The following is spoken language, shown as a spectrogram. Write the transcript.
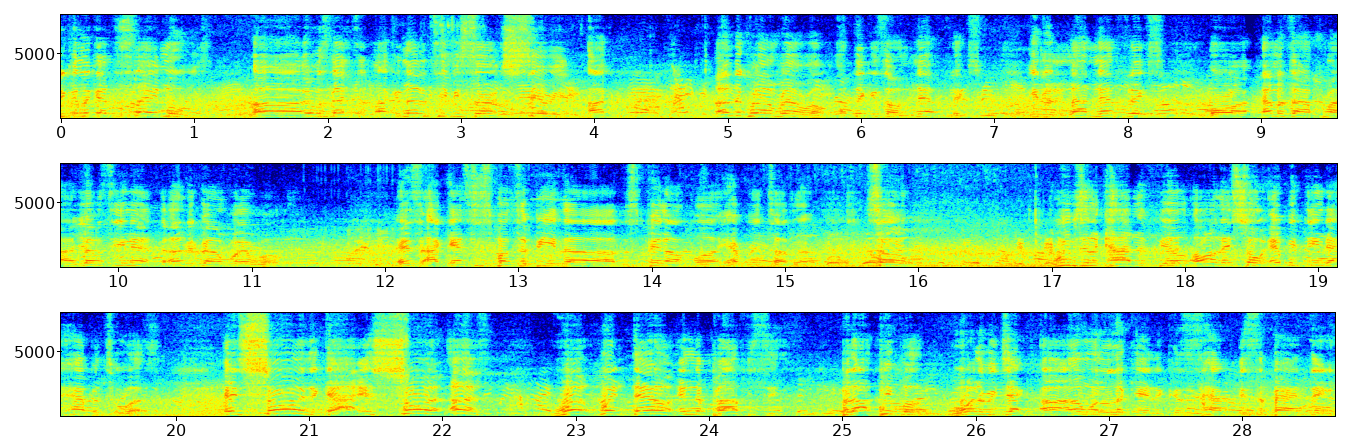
you can look at the slave movies. Uh, like, another TV series, uh, Underground Railroad. I think it's on Netflix. Either not Netflix or Amazon Prime. You ever seen that? The Underground Railroad. It's, I guess it's supposed to be the, the spin-off of Harriet Tubman. So, we was in the cotton field. Oh, they show everything that happened to us. It's showing, the guy is showing us what went down in the prophecy. But our people want to reject, uh, I don't want to look at it because it's, it's a bad thing.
